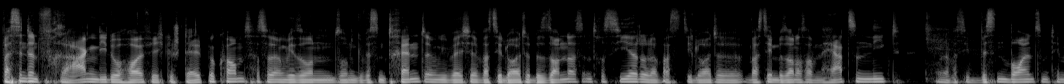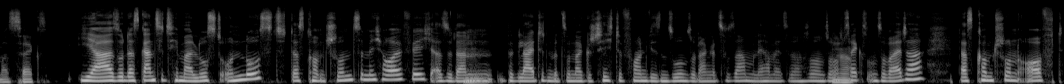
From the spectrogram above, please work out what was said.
Was sind denn Fragen, die du häufig gestellt bekommst? Hast du irgendwie so einen, so einen gewissen Trend, irgendwie welche, was die Leute besonders interessiert oder was die Leute, was denen besonders auf dem Herzen liegt oder was sie wissen wollen zum Thema Sex? Ja, so das ganze Thema Lust, Unlust, das kommt schon ziemlich häufig. Also dann begleitet mit so einer Geschichte von, wir sind so und so lange zusammen und wir haben jetzt noch so und so Ja. Sex und so weiter. Das kommt schon oft.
